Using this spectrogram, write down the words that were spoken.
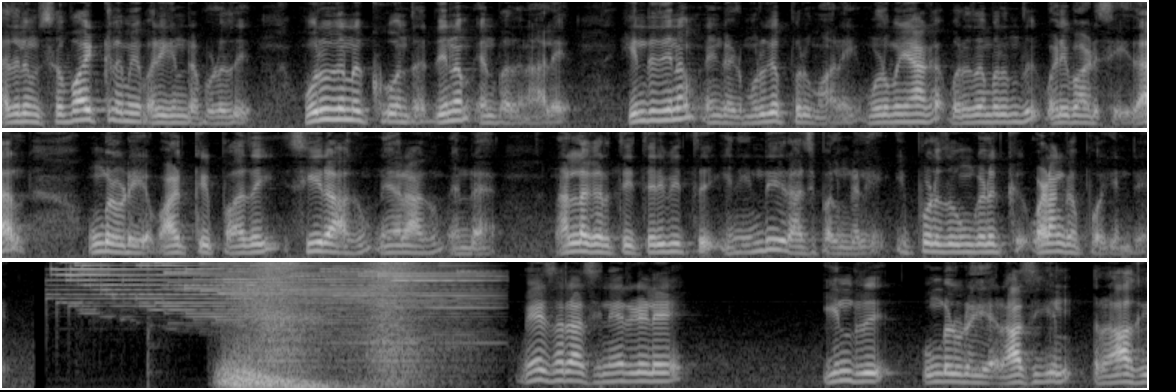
அதிலும் செவ்வாய்க்கிழமை வருகின்ற பொழுது முருகனுக்கு வந்த தினம் என்பதனாலே இன்று தினம் நீங்கள் முருகப்பெருமானை முழுமையாக விரதமிருந்து வழிபாடு செய்தால் உங்களுடைய வாழ்க்கை பாதை சீராகும் நேராகும் என்ற நல்ல கருத்தை தெரிவித்து இனி இந்திய ராசி பலன்களை இப்பொழுது உங்களுக்கு வழங்கப் போகின்றேன். மேசராசி நேர்களே இன்று உங்களுடைய ராசியில் ராகு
